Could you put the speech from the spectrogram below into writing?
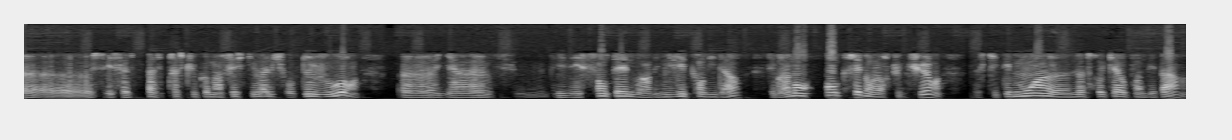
Euh, ça se passe presque comme un festival sur deux jours. Il y a des, centaines, voire des milliers de candidats. C'est vraiment ancré dans leur culture, ce qui était moins notre cas au point de départ.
